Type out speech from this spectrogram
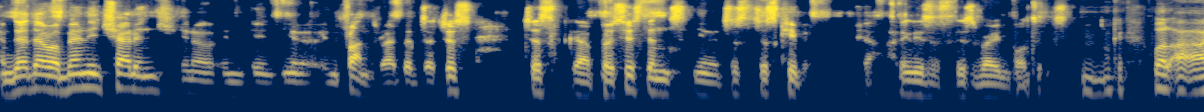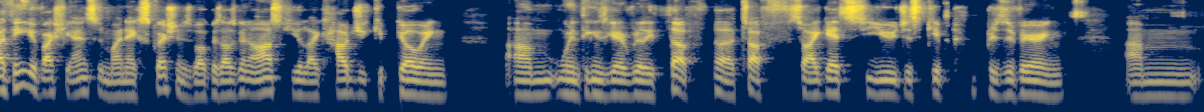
And there, there are many challenge, you know, in, in you know in front, right? But just just uh, persistence, you know, just just keep it. Yeah, I think this is this is very important. Mm, okay, well, I, I think you've actually answered my next question as well because I was going to ask you like, how do you keep going um, when things get really tough? Uh, tough. So I guess you just keep persevering um,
